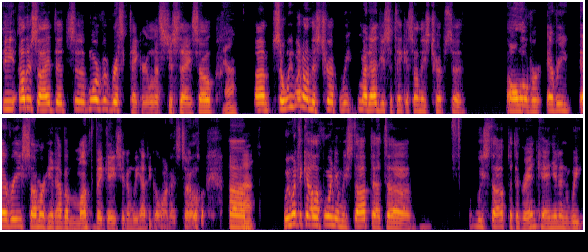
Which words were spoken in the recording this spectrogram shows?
the other side that's uh, more of a risk taker. Let's just say. So, yeah. Um, so we went on this trip. We my dad used to take us on these trips to all over every every summer. He'd have a month vacation, and we had to go on it. So, um, wow. we went to California and we stopped at uh, we stopped at the Grand Canyon and we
